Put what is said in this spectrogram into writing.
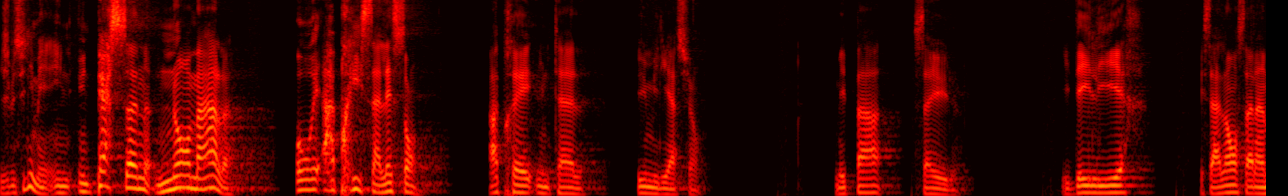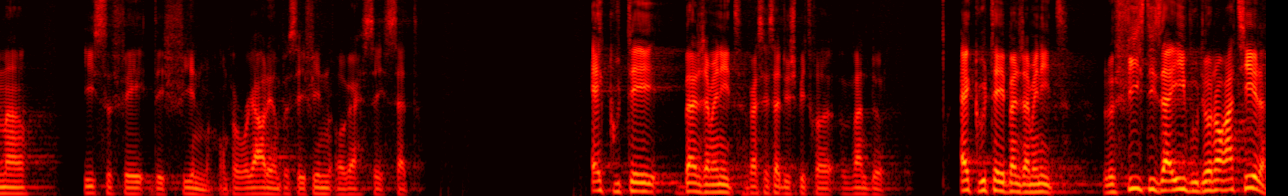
Je me suis dit, mais une personne normale aurait appris sa leçon après une telle humiliation. mais pas Saül. Il délire et ça lance à la main. Il se fait des films. On peut regarder un peu ces films au verset 7. Écoutez, Benjaminite, verset 7 du chapitre 22. Écoutez, Benjaminite, le fils d'Isaïe vous donnera-t-il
